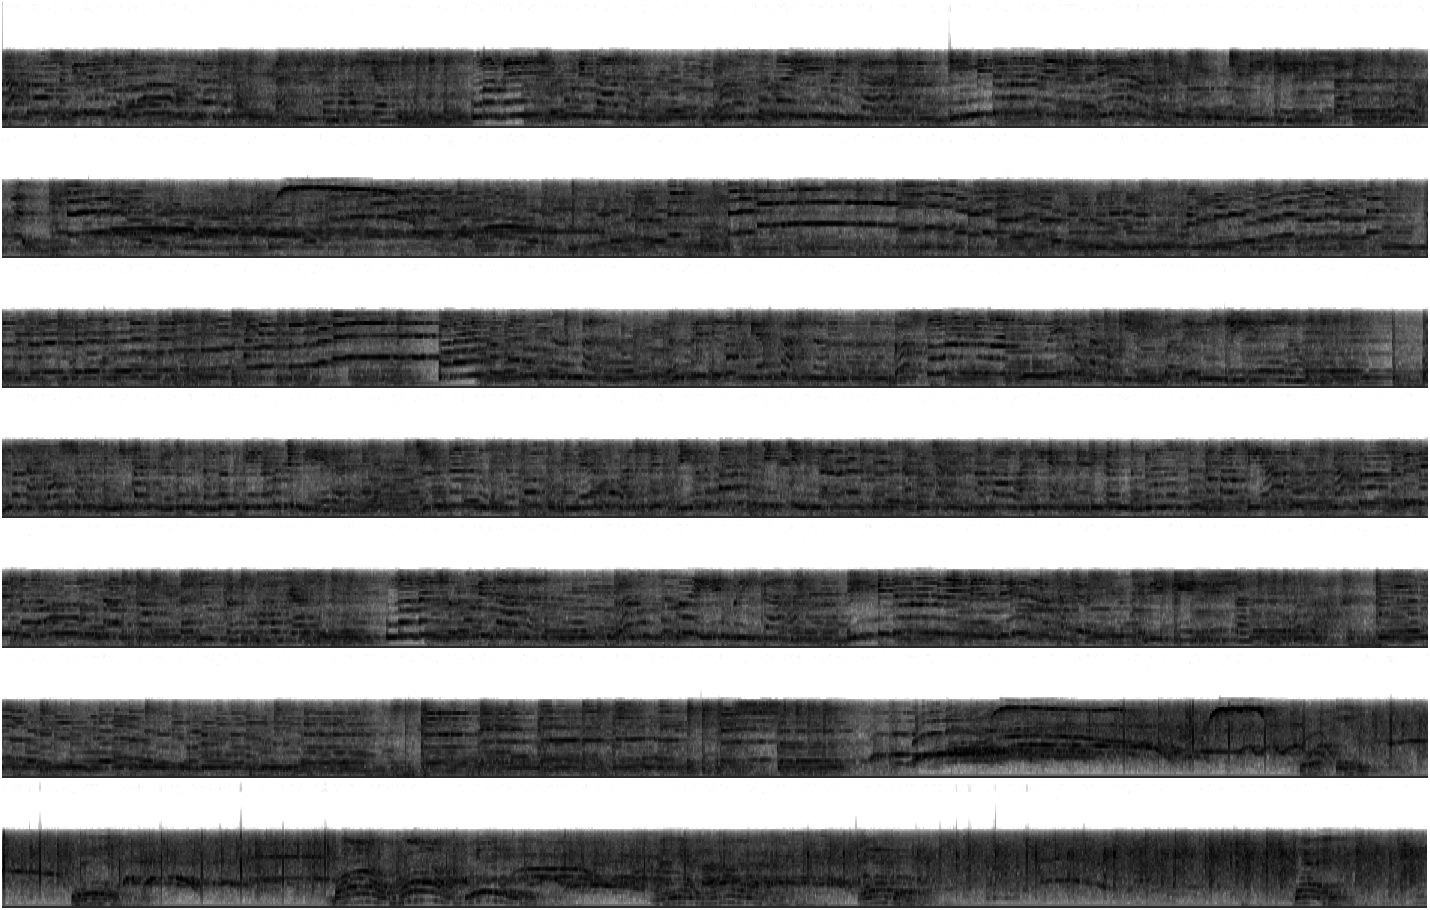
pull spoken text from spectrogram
A frouxa que vem do morro traz a saudade do samba rasgado. Uma Great. More, more, great. Maria Laura. Clever. Guys,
